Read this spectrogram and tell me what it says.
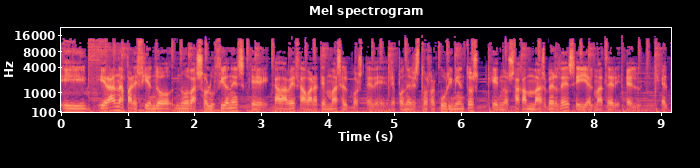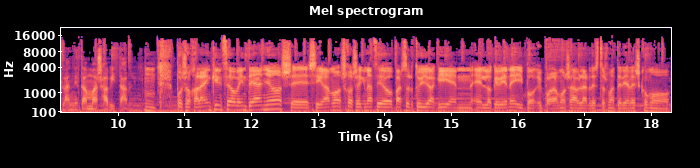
y irán apareciendo nuevas soluciones que cada vez abaraten más el coste de, poner estos recubrimientos que nos hagan más verdes y el, el, planeta más habitable. Mm, pues ojalá en 15 o 20 años eh, sigamos, José Ignacio Pastor, tú y yo aquí en, lo que viene y, podamos hablar de estos materiales como,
